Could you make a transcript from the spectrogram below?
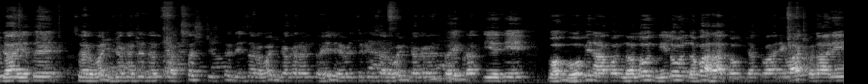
जायते। सर्वं जगदिदं त्वत्तश्चिष्टति सर्वं जगरन्तो हि देवश्री सर्वं जगरन्तो हि प्रत्येति त्वं भूमिनापन्नलो नीलो नभः त्वं चत्वारि वाक्पदानि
